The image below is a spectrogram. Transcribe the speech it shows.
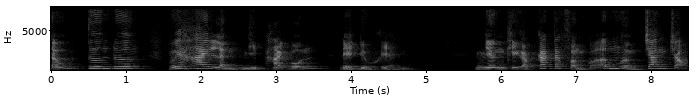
tấu tương đương với hai lần nhịp 24 để điều khiển. Nhưng khi gặp các tác phẩm có âm hưởng trang trọng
